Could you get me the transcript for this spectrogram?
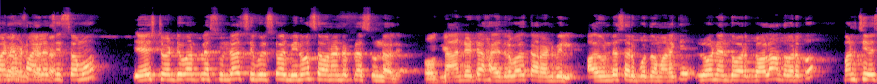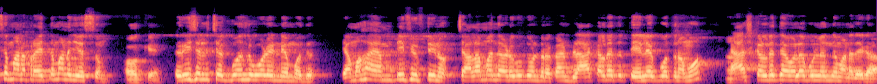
payment ఫైనాన్స్? ఇస్తాము. ఏజ్ ట్వంటీ వన్ ప్లస్ ఉండాలి CIBIL score minimum seven hundred plus ఉండాలి. Mandate Hyderabad current bill. అది ఉంటే సరిపోతుంది మనకి. లోన్ ఎంత వరకు కావాలో అంతవరకు మనం చేసే మన ప్రయత్నం మనం చేస్తాం. ఓకే. రీసెంట్ చెక్ బౌన్స్ కూడా ఎండ్ ఏమొద్దు యమహా ఎంటీ ఫిఫ్టీన్ చాలా మంది అడుగుతుంటారు కానీ బ్లాక్ కలర్ అయితే తేలేకపోతున్నాము. యాష్ కలర్ అయితే అవైలబుల్ ఉంది మన దగ్గర.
